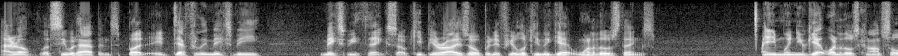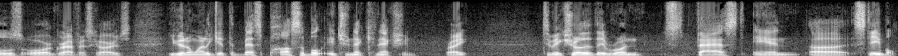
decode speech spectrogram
I don't know. Let's see what happens. But it definitely makes me makes me think. So keep your eyes open if you're looking to get one of those things. And when you get one of those consoles or graphics cards, you're going to want to get the best possible internet connection, right? To make sure that they run fast and uh, stable.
